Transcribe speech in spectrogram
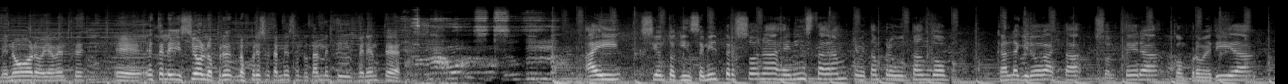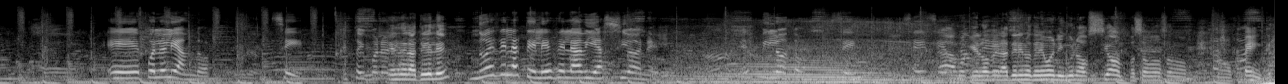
menor obviamente. Eh, es televisión, los, pre- los precios también son totalmente diferentes. Hay 115 mil personas en Instagram que me están preguntando Carla Quiroga está soltera, comprometida. Eh, pololeando. Sí, estoy pololeando. ¿Es de la tele? No es de la tele, es de la aviación él. Es piloto, sí. Sí, sí, Ah, porque los de la tele no tenemos ninguna opción, pues somos, somos, somos pencas.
